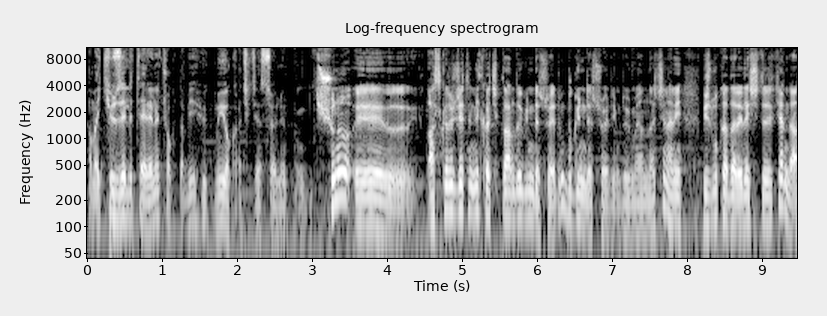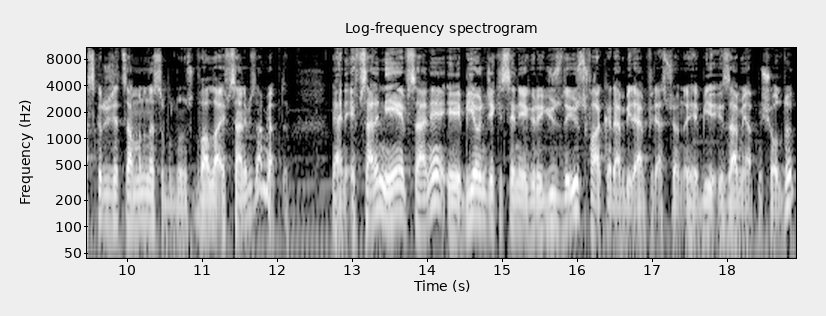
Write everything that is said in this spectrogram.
Ama 250 TL'nin çok da bir hükmü yok açıkçası söyleyeyim. Şunu e, asgari ücretin ilk açıklandığı gün de söyledim. Bugün de söyleyeyim duymayanlar için. Hani biz bu kadar eleştirirken de asgari ücret zammını nasıl buldunuz? Vallahi efsane bir zam yaptı. Yani efsane niye efsane? E, bir önceki seneye göre yüzde yüz fark eden bir enflasyon e, bir zam yapmış oldu.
